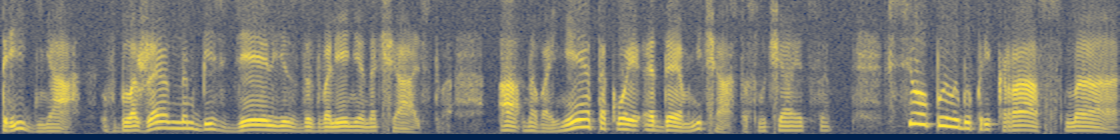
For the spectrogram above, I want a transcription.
три дня, в блаженном безделье с дозволения начальства. А на войне такой эдем нечасто случается. Все было бы прекрасно,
